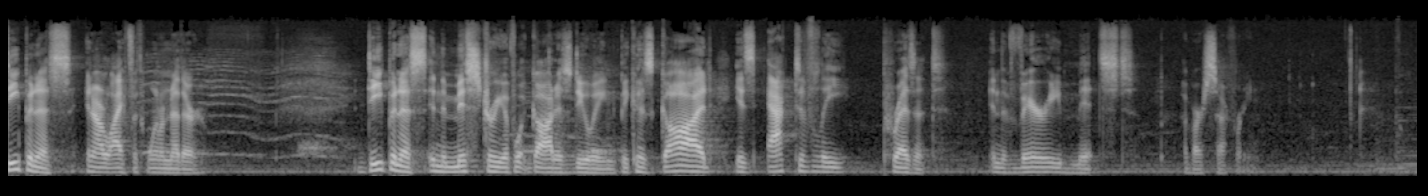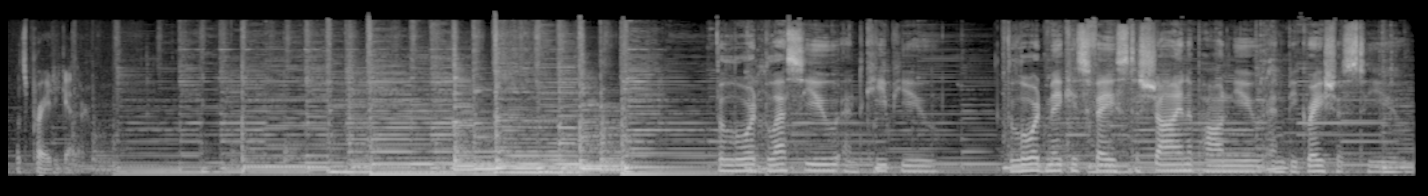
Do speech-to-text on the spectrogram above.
deepen us in our life with one another. Deepen us in the mystery of what God is doing because God is actively present in the very midst of our suffering. Let's pray together. The Lord bless you and keep you. The Lord make his face to shine upon you and be gracious to you.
